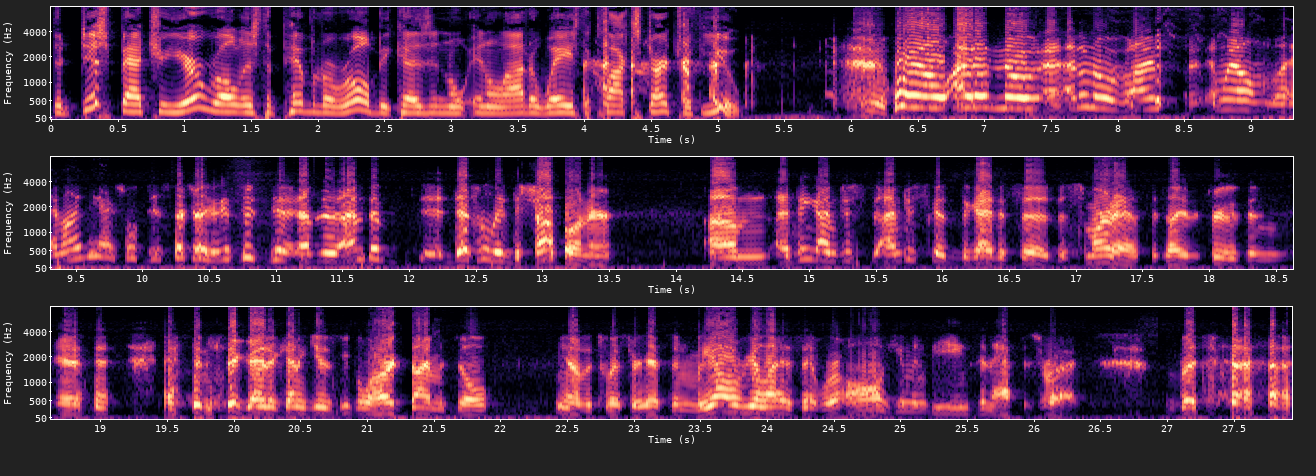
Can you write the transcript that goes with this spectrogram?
the dispatcher, your role is the pivotal role because in a, in a lot of ways the clock starts with you. Well, I don't know. I don't know if I'm. Well, am I the actual dispatcher? It's just, I'm the definitely the shop owner. Um, I think I'm just I'm just the guy that's uh, the smart ass to tell you the truth, and and the guy that kind of gives people a hard time until you know the twister hits, and we all realize that we're all human beings and have to survive. But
